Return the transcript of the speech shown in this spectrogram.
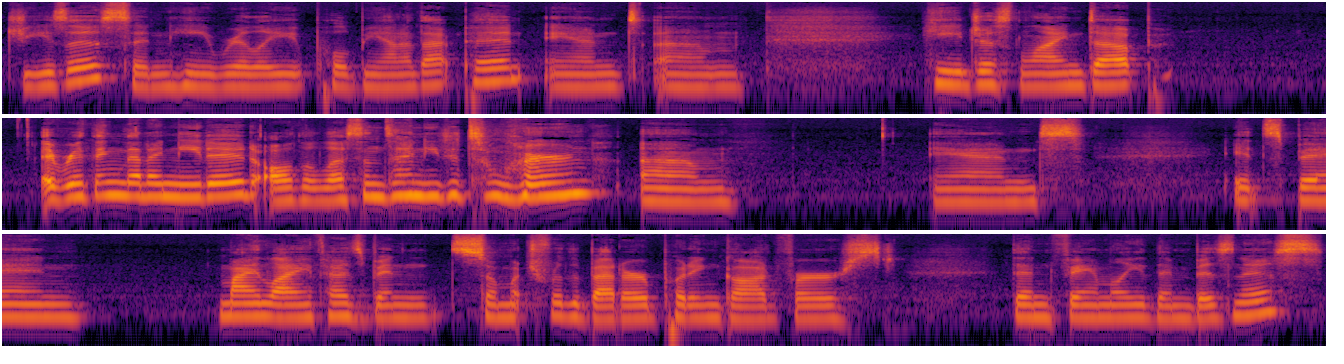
Jesus, and He really pulled me out of that pit. And um, He just lined up everything that I needed, all the lessons I needed to learn. Um, and it's been, my life has been so much for the better, putting God first, then family, then business.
